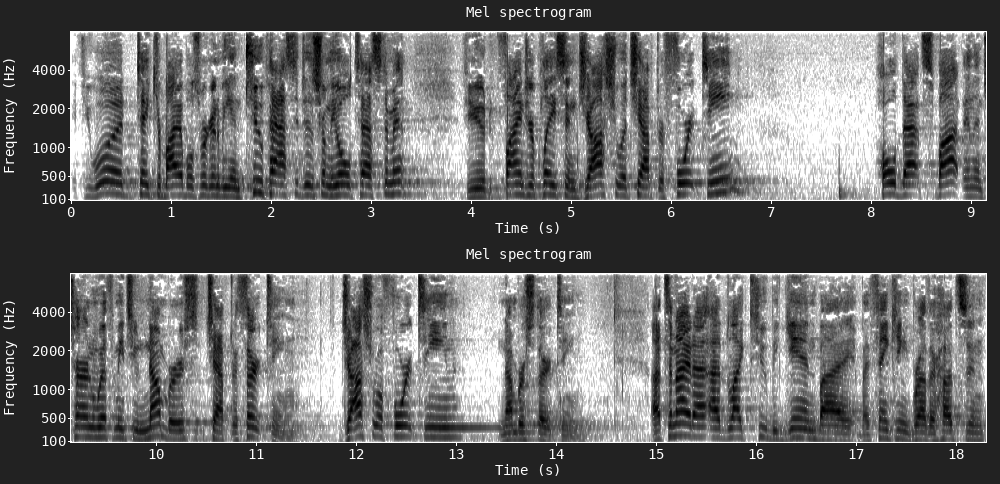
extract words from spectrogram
If you would, take your Bibles. We're going to be in two passages from the Old Testament. If you'd find your place in Joshua chapter 14, hold that spot and then turn with me to Numbers chapter 13. Joshua 14, Numbers 13. Uh, tonight, I, would like to begin by, by thanking Brother Hudson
